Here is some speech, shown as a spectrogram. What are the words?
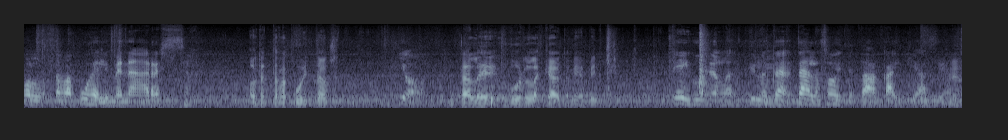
oltava puhelimen ääressä. Otettava kuittaukset. Joo. Täällä ei huudella käytäviä pitkin. Ei huudella. Kyllä tää, täällä soitetaan kaikki asiat. Joo.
